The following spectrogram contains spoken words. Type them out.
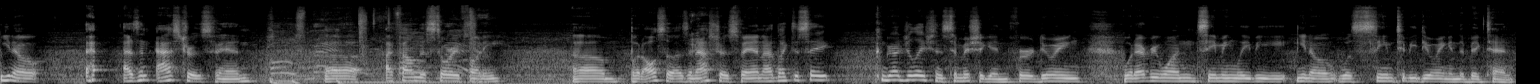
you know, as an Astros fan, uh, I found this story funny. Um, but also, as an Astros fan, I'd like to say congratulations to Michigan for doing what everyone seemingly be, you know, was seemed to be doing in the Big Ten.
